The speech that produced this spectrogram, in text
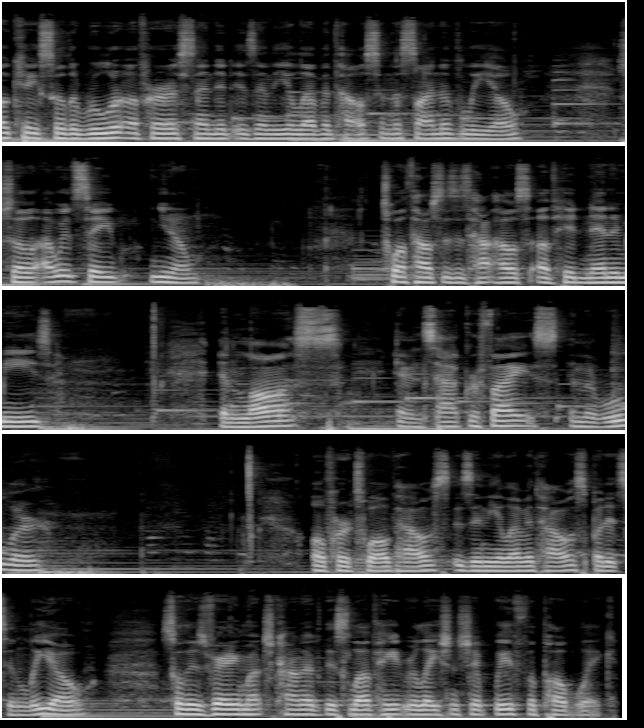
Okay, so the ruler of her ascendant is in the 11th house in the sign of Leo. So I would say, you know, 12th house is his house of hidden enemies and loss and sacrifice. And the ruler of her 12th house is in the 11th house, but it's in Leo. So there's very much kind of this love hate relationship with the public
